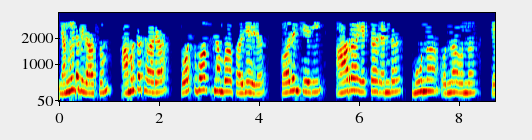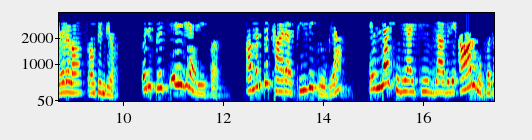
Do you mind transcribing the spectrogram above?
ഞങ്ങളുടെ വിലാസം അമൃതധാര പോസ്റ്റ് ബോക്സ് നമ്പർ പതിനേഴ് കോലഞ്ചേരി ആറ് എട്ട് രണ്ട് മൂന്ന് ഒന്ന് ഒന്ന് കേരള സൗത്ത് ഇന്ത്യ. ഒരു പ്രത്യേക അറിയിപ്പ്. അമൃതധാര ടി വി പ്രോഗ്രാം എല്ലാ ശനിയാഴ്ചയും രാവിലെ ആറ് മുപ്പത്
